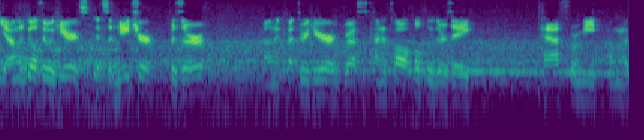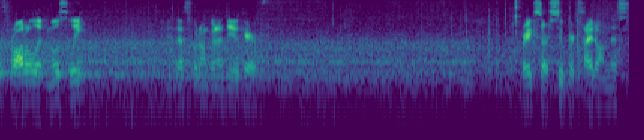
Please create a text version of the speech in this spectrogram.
yeah, I'm to go through here. It's it's a nature preserve. I'm to cut through here. The grass is kind of tall. Hopefully, there's a path for me. I'm going to throttle it mostly, that's what I'm to do here. brakes are super tight on this.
